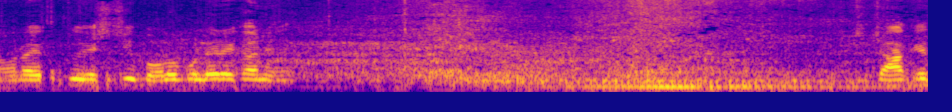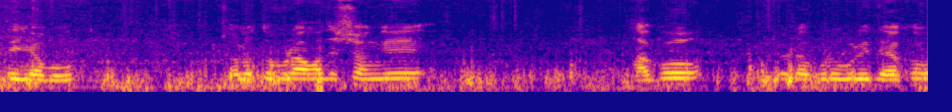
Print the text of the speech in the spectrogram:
আমরা একটু এসছি বড় পোলের এখানে। চা খেতে যাব। চলো তোমরা আমাদের সঙ্গে থাকো, ভিডিওটা পুরোপুরি দেখো।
